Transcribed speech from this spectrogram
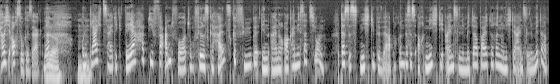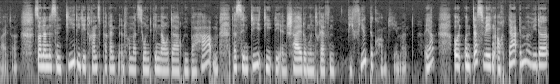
habe ich auch so gesagt. Ne? Ja. Und gleichzeitig, wer hat die Verantwortung für das Gehaltsgefüge in einer Organisation? Das ist nicht die Bewerberin, das ist auch nicht die einzelne Mitarbeiterin und nicht der einzelne Mitarbeiter, sondern das sind die, die die transparenten Informationen genau darüber haben. Das sind die, die die Entscheidungen treffen, wie viel bekommt jemand. Ja, und, und deswegen auch da immer wieder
